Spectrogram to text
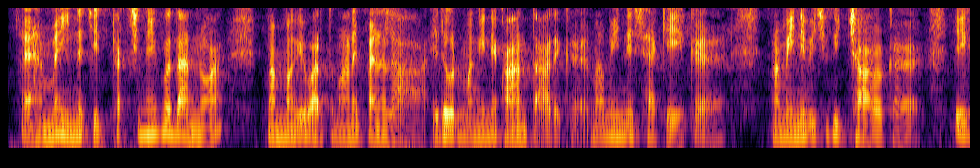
හැම ඉන්න චිත්තක්ෂණයකම දන්නවා මම මගේ වර්තමානයේ පැනලා. එතකොට මම ඉන්නේ කාන්තාරයක. මම ඉන්නේ සැකේක. මම ඉන්නේ විචිකිච්ඡාවක. ඒක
